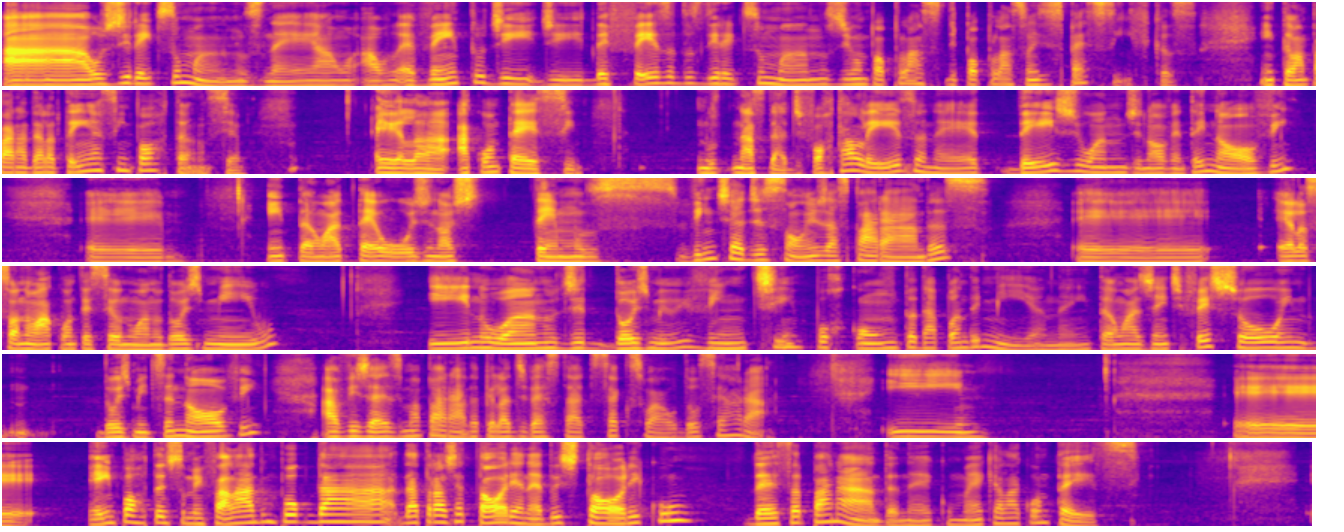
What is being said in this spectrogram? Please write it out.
aos direitos humanos, né, ao, ao evento de, de, defesa dos direitos humanos de uma população, de populações específicas. Então a parada ela tem essa importância. Ela acontece no, na cidade de Fortaleza, né, desde o ano de 99 é, então, até hoje, nós temos 20 edições das paradas. É, ela só não aconteceu no ano 2000 e no ano de 2020 por conta da pandemia, né? Então a gente fechou em 2019 a vigésima parada pela diversidade sexual do Ceará. E é, é importante também falar um pouco da, da trajetória, né, do histórico dessa parada, né, como é que ela acontece.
